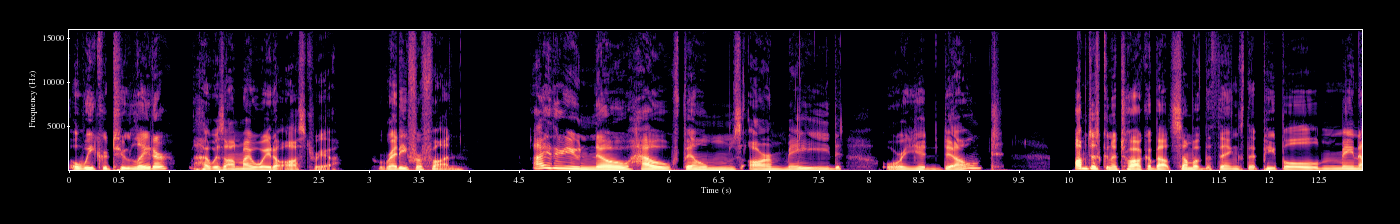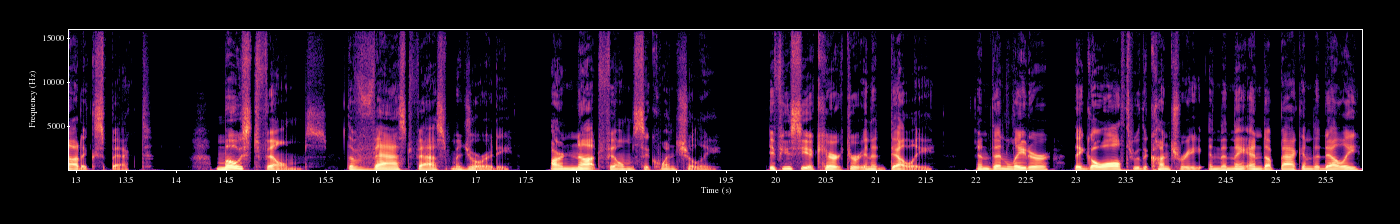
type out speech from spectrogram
A week or two later, I was on my way to Austria, ready for fun. Either you know how films are made or you don't. I'm just going to talk about some of the things that people may not expect. Most films, the vast, vast majority, are not filmed sequentially. If you see a character in a deli, and then later they go all through the country, and then they end up back in the deli,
